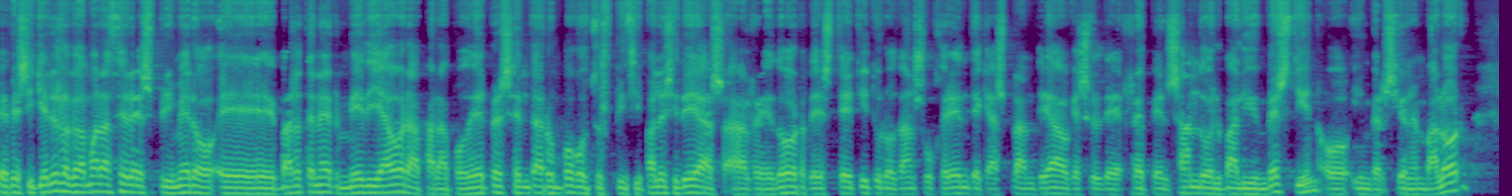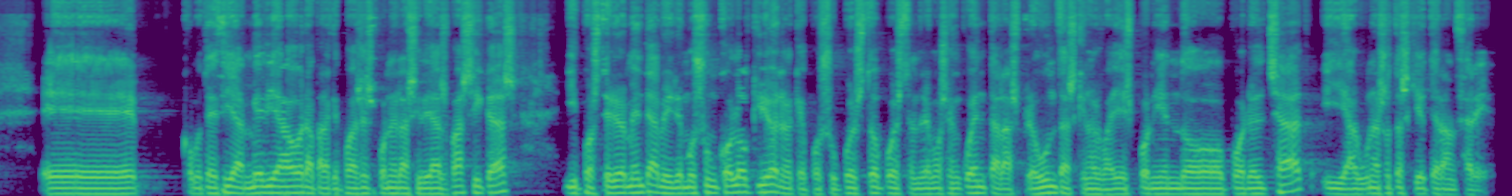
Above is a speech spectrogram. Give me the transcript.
Pepe, si quieres, lo que vamos a hacer es primero, vas a tener media hora para poder presentar un poco tus principales ideas alrededor de este título tan sugerente que has planteado, que es el de Repensando el Value Investing o Inversión en Valor como te decía, media hora para que puedas exponer las ideas básicas y posteriormente abriremos un coloquio en el que, por supuesto, pues tendremos en cuenta las preguntas que nos vayáis poniendo por el chat y algunas otras que yo te lanzaré.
